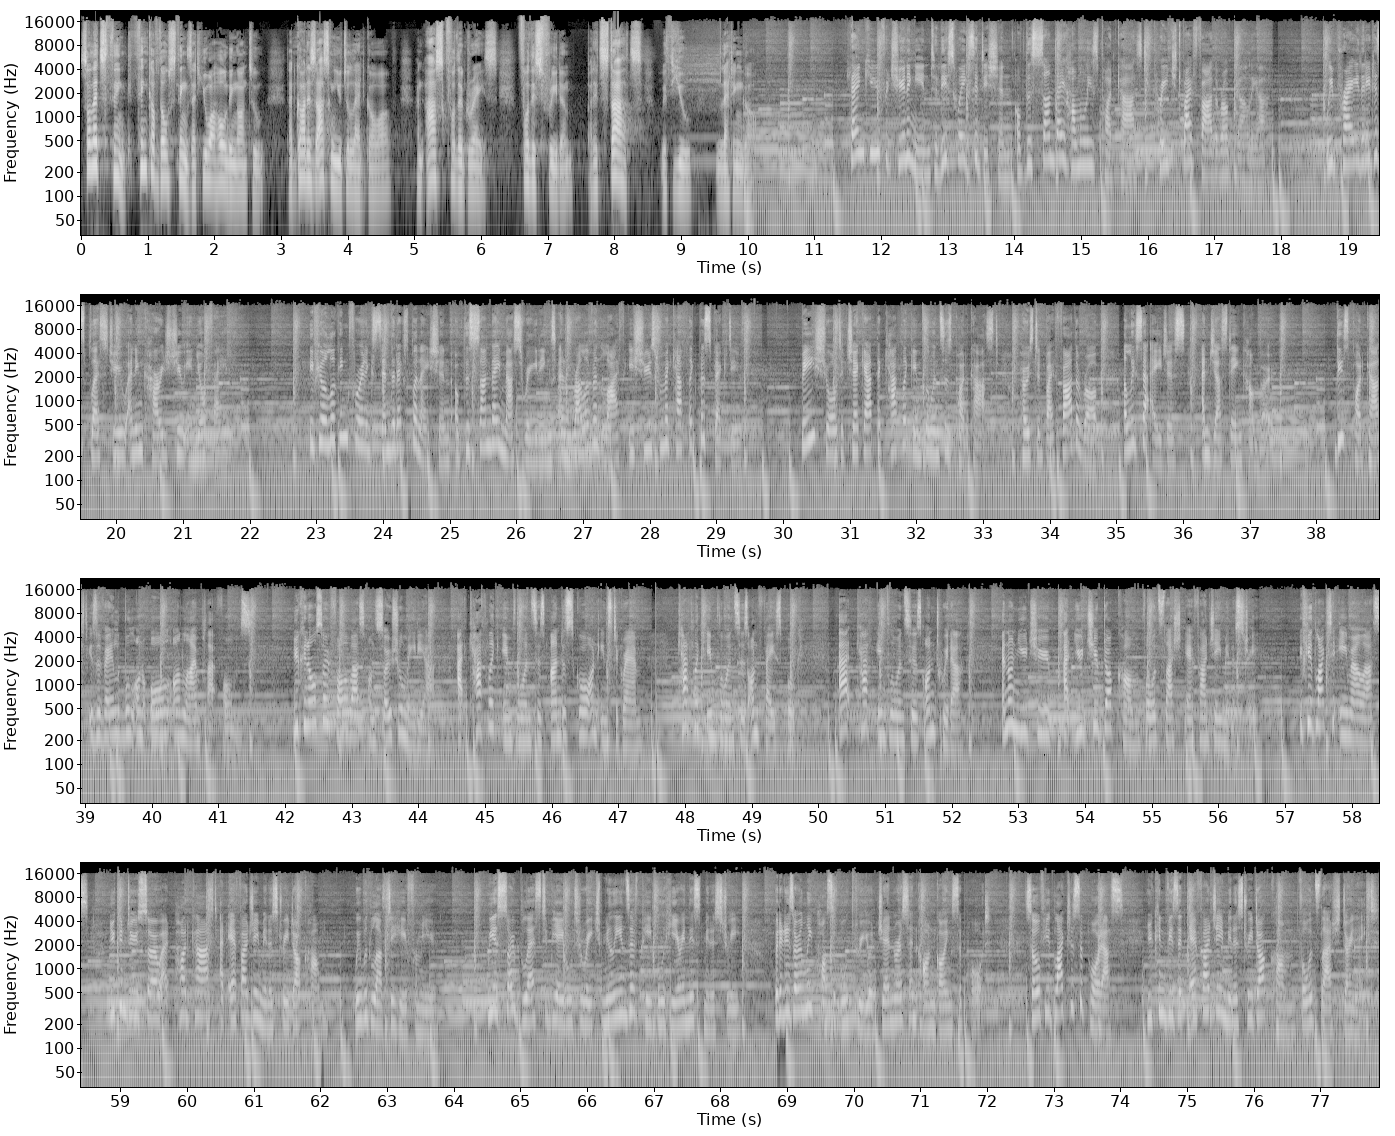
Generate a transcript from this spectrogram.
So let's think. Think of those things that you are holding on to, that God is asking you to let go of and ask for the grace for this freedom. But it starts with you letting go. Thank you for tuning in to this week's edition of the Sunday Homilies podcast preached by Father Rob Galea. We pray that it has blessed you and encouraged you in your faith. If you're looking for an extended explanation of the Sunday Mass readings and relevant life issues from a Catholic perspective, be sure to check out the Catholic Influencers podcast, hosted by Father Rob, Alyssa Agius, and Justine Cumbo. This podcast is available on all online platforms. You can also follow us on social media at Catholic Influencers underscore on Instagram, Catholic Influencers on Facebook, at Cat Influencers on Twitter, and on YouTube at youtube.com forward slash FRG Ministry. If you'd like to email us, you can do so at podcast at frgministry.com. We would love to hear from you. We are so blessed to be able to reach millions of people here in this ministry, but it is only possible through your generous and ongoing support. So if you'd like to support us, you can visit frgministry.com forward slash donate.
